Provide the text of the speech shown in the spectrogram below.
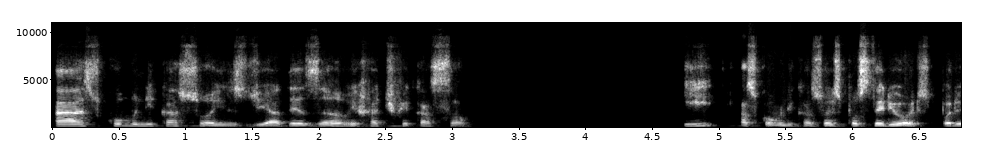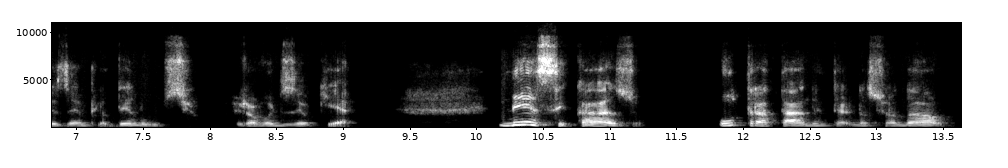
as comunicações de adesão e ratificação e as comunicações posteriores, por exemplo, a denúncia. Eu já vou dizer o que é. Nesse caso, o tratado internacional,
